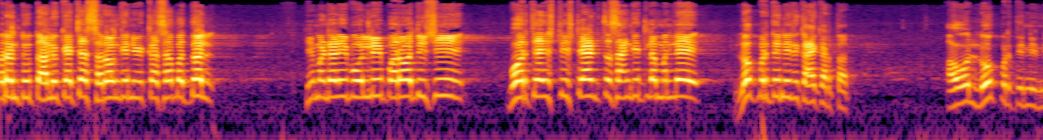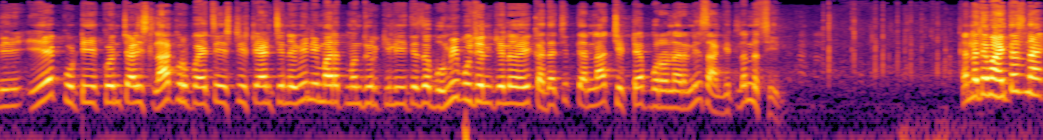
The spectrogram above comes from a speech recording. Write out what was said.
परंतु तालुक्याच्या सर्वांगीण विकासाबद्दल ही मंडळी बोलली परवा दिवशी भोरच्या एस टी स्टँडचं सांगितलं म्हणले लोकप्रतिनिधी काय करतात? अहो लोकप्रतिनिधी एक कोटी एकोणचाळीस लाख रुपयाचे एस टी स्टँडची नवीन इमारत मंजूर केली त्याचं भूमिपूजन केलं हे कदाचित त्यांना चिठ्ठ्या पुरवणाऱ्यांनी सांगितलं नसेल. त्यांना ते माहीतच नाही.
